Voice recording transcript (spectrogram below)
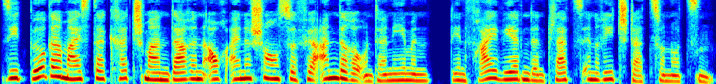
sieht Bürgermeister Kretschmann darin auch eine Chance für andere Unternehmen, den frei werdenden Platz in Riedstadt zu nutzen.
